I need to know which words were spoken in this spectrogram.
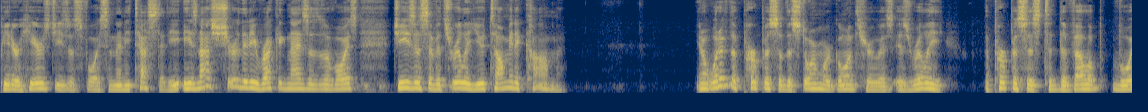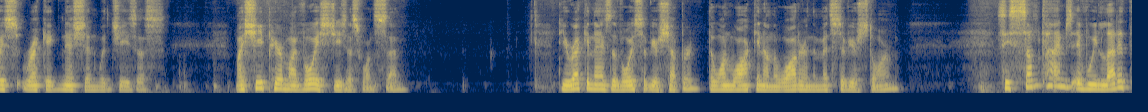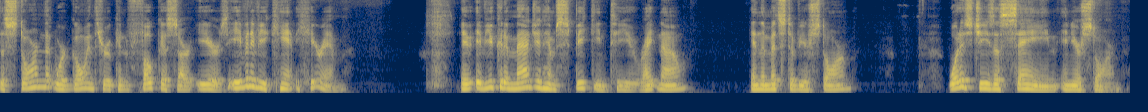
Peter hears Jesus' voice and then he tests it. He, he's not sure that he recognizes the voice. Jesus, if it's really you, tell me to come. You know, what if the purpose of the storm we're going through is, is really the purpose is to develop voice recognition with Jesus? My sheep hear my voice, Jesus once said. Do you recognize the voice of your shepherd, the one walking on the water in the midst of your storm? See, sometimes if we let it, the storm that we're going through can focus our ears, even if you can't hear him. If, if you could imagine him speaking to you right now in the midst of your storm, what is Jesus saying in your storm?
